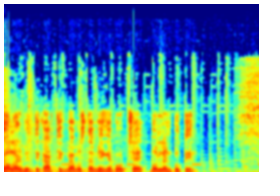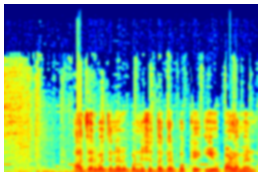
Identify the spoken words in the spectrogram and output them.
ডলার ভিত্তিক আর্থিক ব্যবস্থা ভেঙে পড়ছে, বললেন পুতিন। আজারবাইজানের উপর নিষেধাজ্ঞার পক্ষে ইউ পার্লামেন্ট।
